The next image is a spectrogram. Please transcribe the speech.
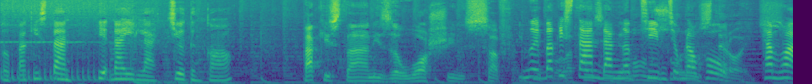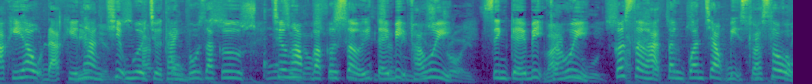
ở Pakistan hiện nay là chưa từng có. Người Pakistan đang ngập chìm trong đau khổ. Thảm họa khí hậu đã khiến hàng triệu người trở thành vô gia cư, trường học và cơ sở y tế bị phá hủy, sinh kế bị phá hủy, cơ sở hạ tầng quan trọng bị xóa sổ,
